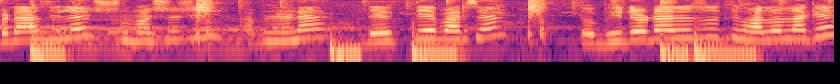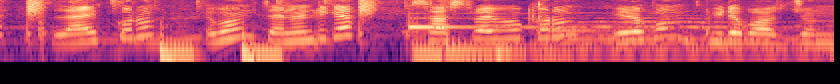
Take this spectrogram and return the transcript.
ব্রাজিলের সময়সূচি আপনারা দেখতে পারছেন। তো ভিডিওটা যদি ভালো লাগে লাইক করুন এবং চ্যানেলটিকে সাবস্ক্রাইবও করুন। এরকম ভিডিও পাওয়ার জন্য।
